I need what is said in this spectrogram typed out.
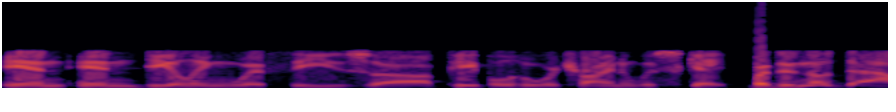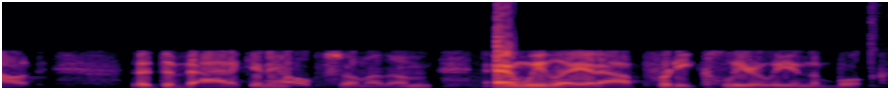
in in dealing with these uh, people who were trying to escape. But there's no doubt that the Vatican helped some of them, and we lay it out pretty clearly in the book.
